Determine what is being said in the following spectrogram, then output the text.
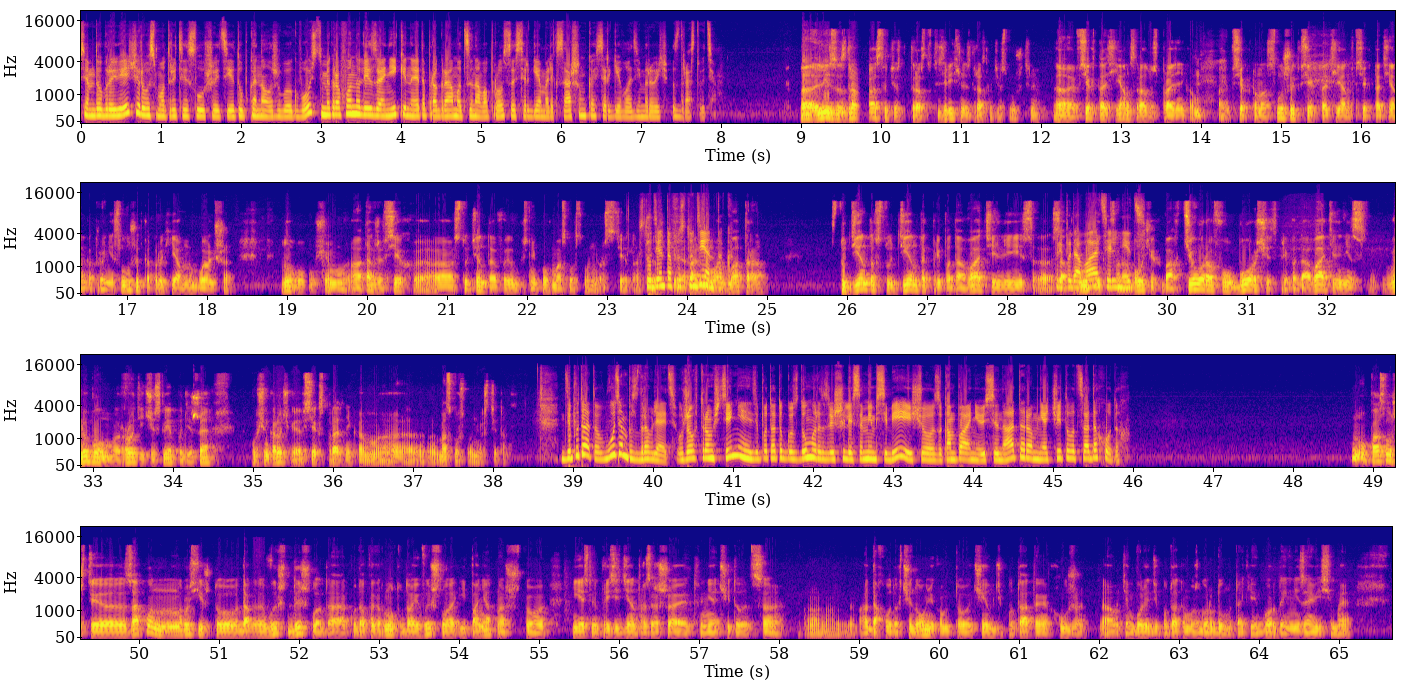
Всем добрый вечер. Вы смотрите и слушаете YouTube канал «Живой гвоздь». У микрофона Лиза Никина. Это программа «Цена вопроса» с Сергеем Алексашенко. Сергей Владимирович, здравствуйте. А, Лиза, здравствуйте, здравствуйте, зрители, здравствуйте, слушатели. А, всех Татьян сразу с праздником. А, всех, кто нас слушает, всех Татьян, всех Татьян, которые не слушают, которых явно больше. Ну, в общем, а также всех студентов и выпускников Московского университета. Студентов и студенток. Матра, студентов, студенток, преподавателей, сотрудников, рабочих, вахтеров, уборщиц, преподавательниц, в любом роде, числе, падеже. В общем, короче говоря, всех с праздником э, Московского университета. Депутатов будем поздравлять. Уже во втором чтении депутаты Госдумы разрешили самим себе еще за компанию сенаторам не отчитываться о доходах. Ну, послушайте, закон на Руси, что выш, дышло, да, куда повернул, туда и вышло. И понятно, что если президент разрешает не отчитываться э, о доходах чиновникам, то чем депутаты хуже. Да, тем более депутаты Мосгордумы, такие гордые независимые.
